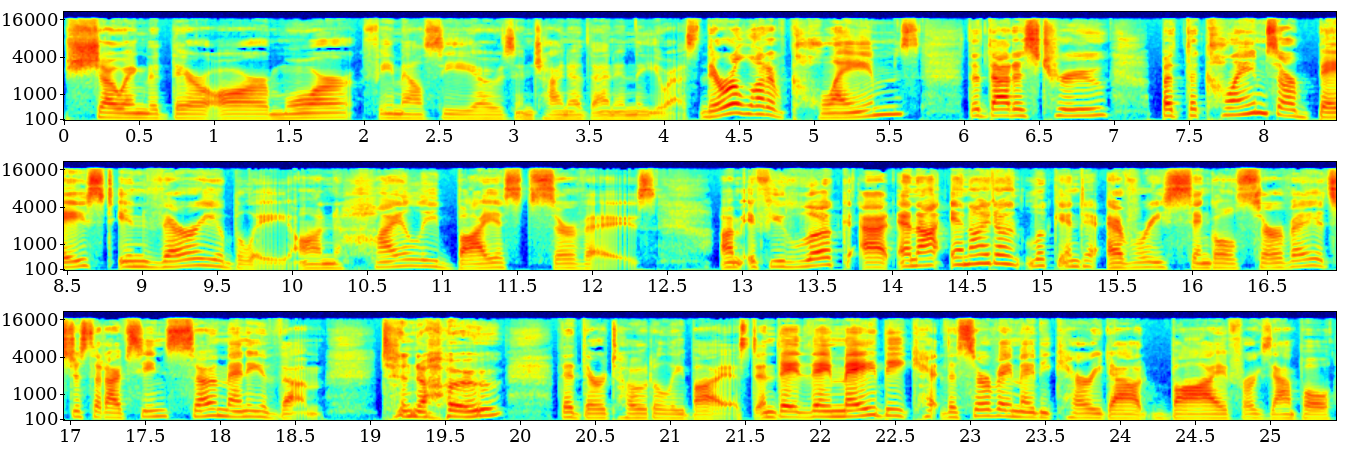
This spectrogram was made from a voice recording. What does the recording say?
showing that there are more female CEOs in China than in the US. There are a lot of claims that that is true, but the claims are based invariably on highly biased surveys. Um, if you look at and I and I don't look into every single survey. It's just that I've seen so many of them to know that they're totally biased, and they they may be the survey may be carried out by, for example,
